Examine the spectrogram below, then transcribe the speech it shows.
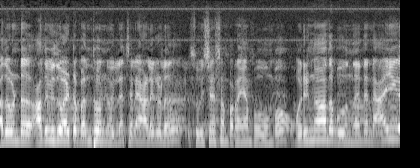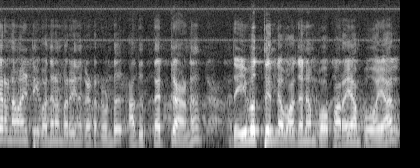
അതുകൊണ്ട് അതും ഇതുമായിട്ട് ബന്ധമൊന്നുമില്ല. ചില ആളുകൾ സുവിശേഷം പറയാൻ പോകുമ്പോൾ ഒരുങ്ങാതെ പോകുന്നതിന്റെ ന്യായീകരണമായിട്ട് ഈ വചനം പറയുന്നത് കേട്ടിട്ടുണ്ട്. അത് തെറ്റാണ്. ദൈവത്തിന്റെ വചനം പറയാൻ പോയാൽ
